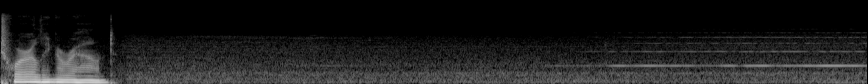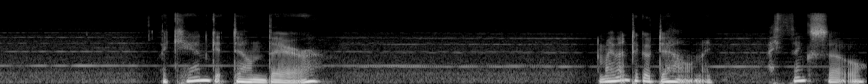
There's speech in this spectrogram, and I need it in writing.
twirling around. I can get down there. Am I meant to go down? I, I think so.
